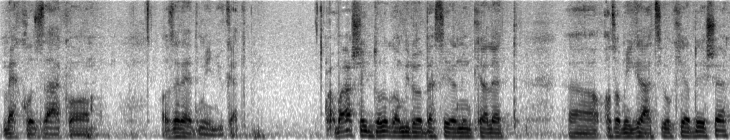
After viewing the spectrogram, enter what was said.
meghozzák a, az eredményüket. A második dolog, amiről beszélnünk kellett, az a migráció kérdése.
